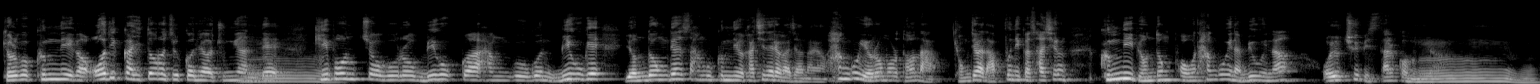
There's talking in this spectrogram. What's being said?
결국 금리가 어디까지 떨어질 거냐가 중요한데 음. 기본적으로 미국과 한국은 미국에 연동돼서 한국 금리가 같이 내려가잖아요. 한국이 여러모로 더 나, 경제가 나쁘니까 사실은 금리 변동폭은 한국이나 미국이나 얼추 비슷할 겁니다. 음.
